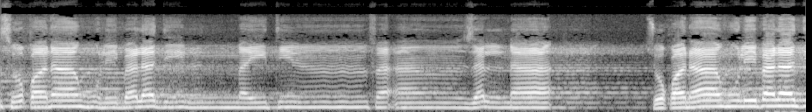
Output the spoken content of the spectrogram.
سقناه لبلد ميت فأنزلنا سقناه لبلد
